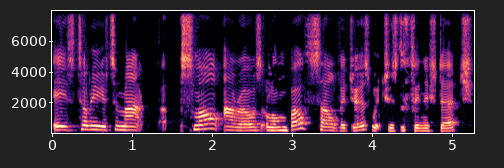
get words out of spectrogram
Is telling you to mark small arrows along both selvages, which is the finished edge,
